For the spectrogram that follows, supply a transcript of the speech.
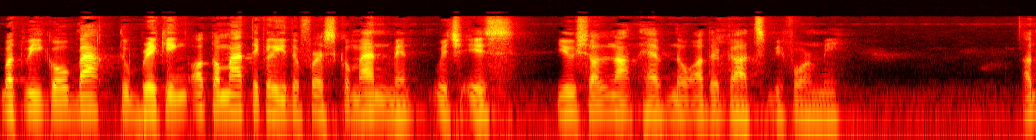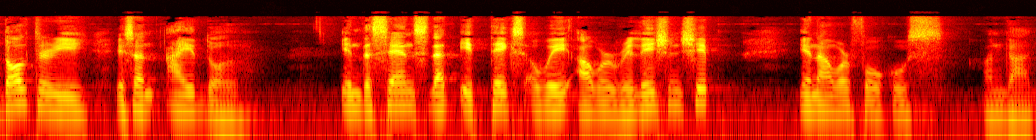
but we go back to breaking automatically the first commandment, which is, You shall not have no other gods before me. Adultery is an idol in the sense that it takes away our relationship and our focus on God.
